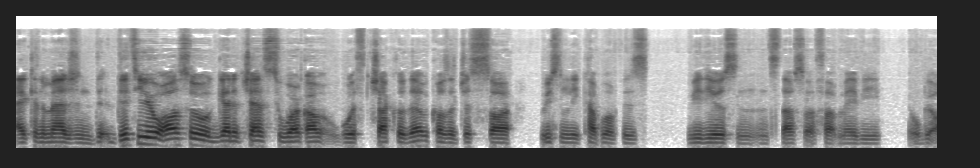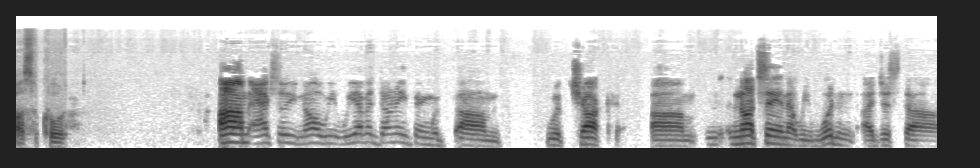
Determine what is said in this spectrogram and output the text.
I can imagine. D- did you also get a chance to work out with Chuck Liddell? Because I just saw recently a couple of his videos and, and stuff, so I thought maybe it would be also cool. Um, actually, no, we, we haven't done anything with um with Chuck. Um, not saying that we wouldn't. I just uh,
